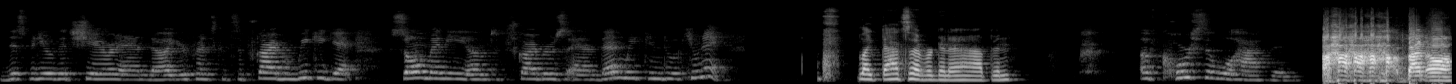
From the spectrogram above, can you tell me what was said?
this video gets shared and uh, your friends can subscribe and we can get so many um, subscribers and then we can do a Q&A. Like that's ever gonna happen. Of course it will happen. Banter.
